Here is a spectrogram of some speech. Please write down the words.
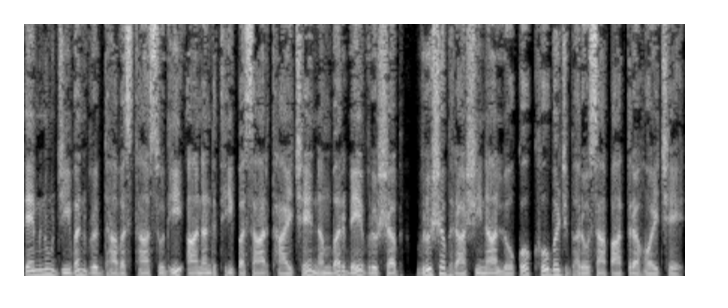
તેમનું જીવન વૃદ્ધાવસ્થા સુધી આનંદથી પસાર થાય છે. નંબર બે, વૃષભ. વૃષભ રાશિના લોકો ખૂબ જ ભરોસાપાત્ર હોય છે.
